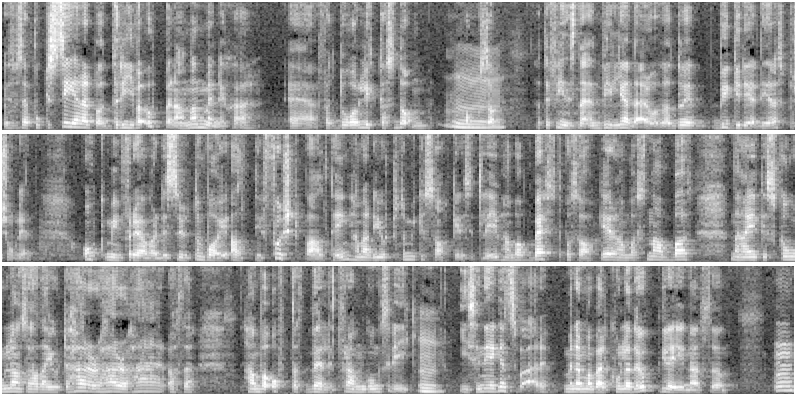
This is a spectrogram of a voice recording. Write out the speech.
så säga, fokuserade på att driva upp en annan människa eh, för att då lyckas de också. Mm. Så att det finns en vilja där och då bygger det deras personlighet. Och min förövare dessutom var ju alltid först på allting. Han hade gjort så mycket saker i sitt liv. Han var bäst på saker, han var snabbast. När han gick i skolan så hade han gjort det här och det här och det här. Alltså, Han var oftast väldigt framgångsrik Mm. i sin egen sfär. Men när man väl kollade upp grejerna så mm,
